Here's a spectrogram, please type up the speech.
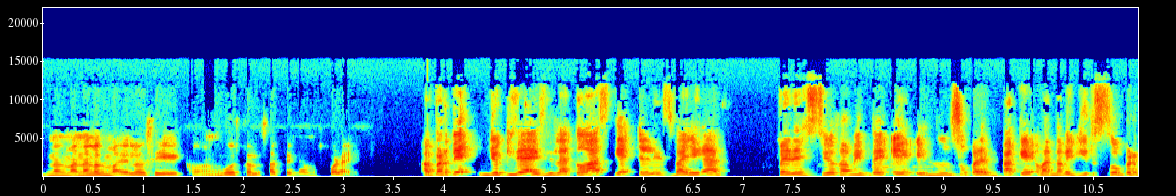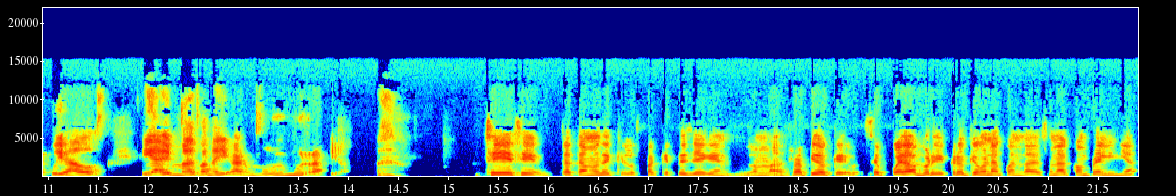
nos mandan los modelos y con gusto los atendemos por ahí. Aparte, yo quisiera decirle a todas que les va a llegar preciosamente eh, en un súper empaque, van a venir súper cuidados y además van a llegar muy, muy rápido. Sí, sí, tratamos de que los paquetes lleguen lo más rápido que se pueda, porque creo que una cuando es una compra en línea,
